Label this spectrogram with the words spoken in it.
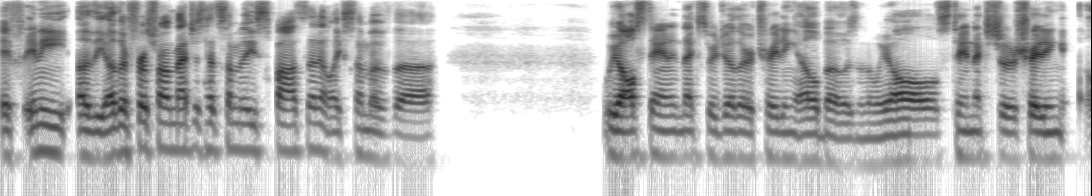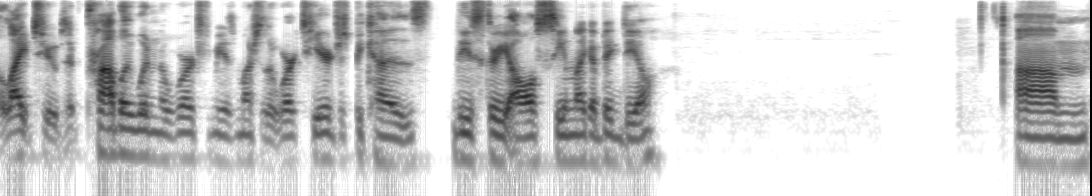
if any of the other first round matches had some of these spots in it, like some of the we all standing next to each other trading elbows and we all stand next to each other trading light tubes, it probably wouldn't have worked for me as much as it worked here just because these three all seem like a big deal. Um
